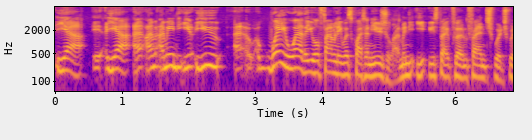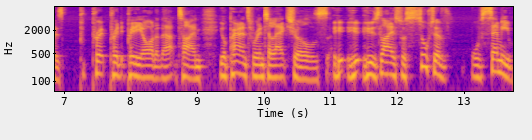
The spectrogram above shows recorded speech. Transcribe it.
Yeah, yeah. I, I mean, you, you uh, aware that your family was quite unusual? I mean, you, you spoke fluent French, which was pr- pretty pretty odd at that time. Your parents were intellectuals who, whose lives were sort of semi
